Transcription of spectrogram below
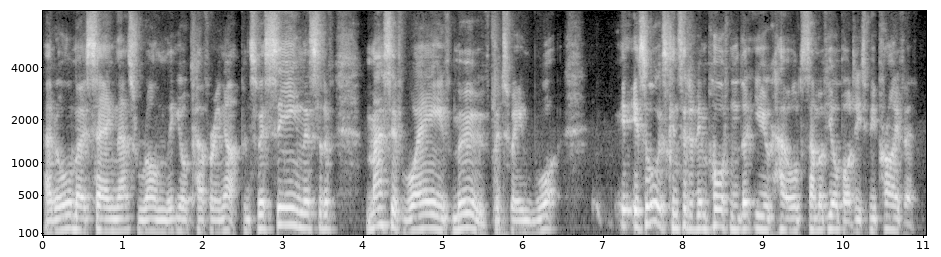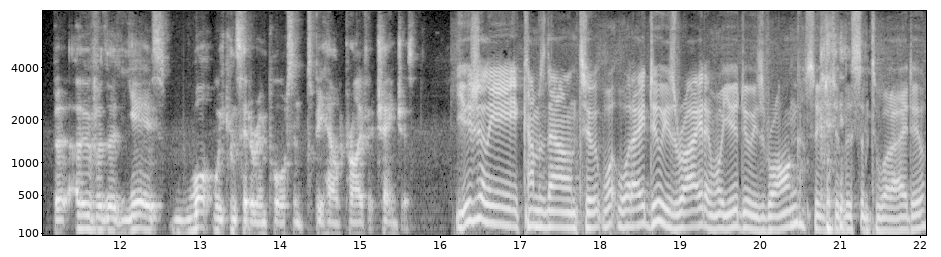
and almost saying that's wrong that you're covering up. And so we're seeing this sort of massive wave move between what it's always considered important that you hold some of your body to be private. But over the years, what we consider important to be held private changes. Usually it comes down to what, what I do is right and what you do is wrong. So you should listen to what I do.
